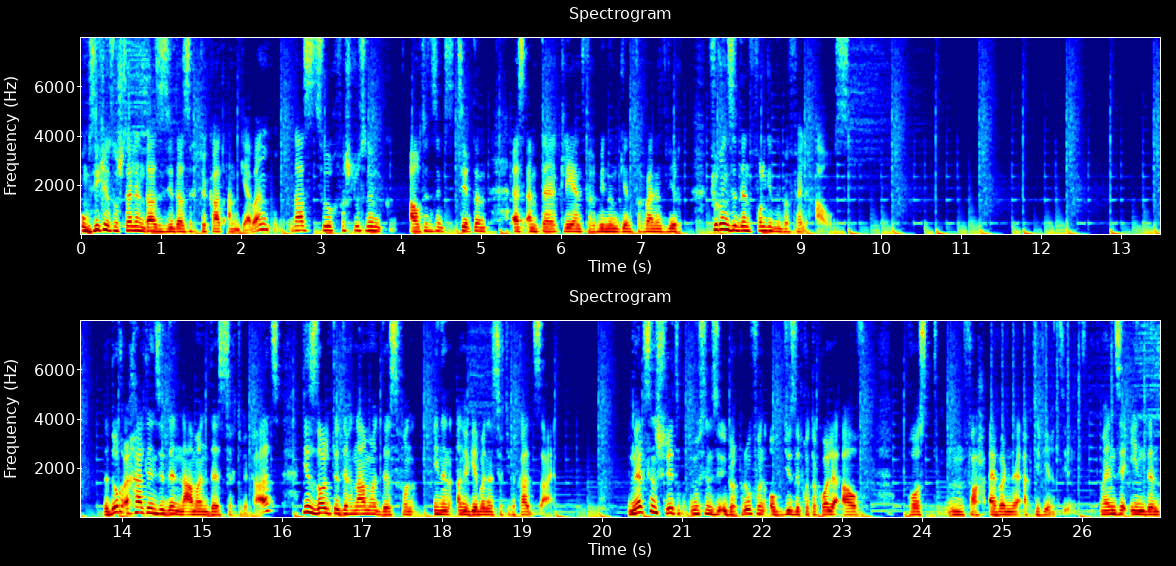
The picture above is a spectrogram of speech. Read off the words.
Um sicherzustellen, dass Sie das Zertifikat angeben, das zur Verschlüsselung authentifizierten SMT-Client-Verbindungen verwendet wird, führen Sie den folgenden Befehl aus. Dadurch erhalten Sie den Namen des Zertifikats, dies sollte der Name des von Ihnen angegebenen Zertifikats sein. Im nächsten Schritt müssen Sie überprüfen, ob diese Protokolle auf Postfachebene aktiviert sind. Wenn Sie in den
